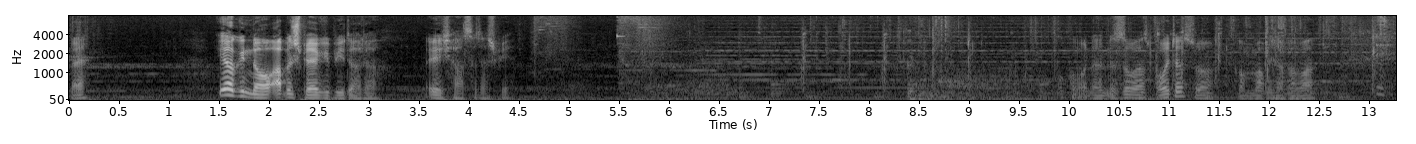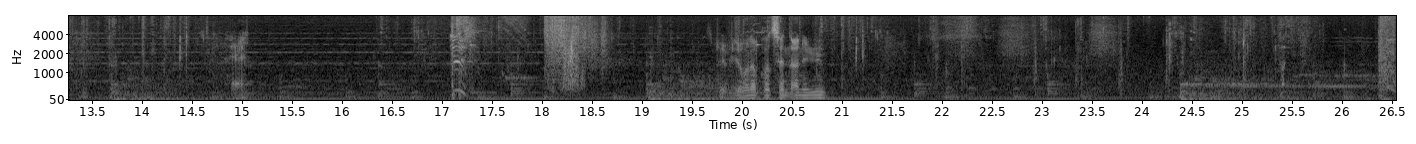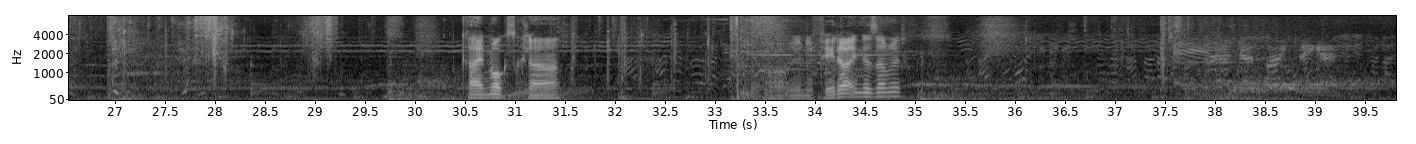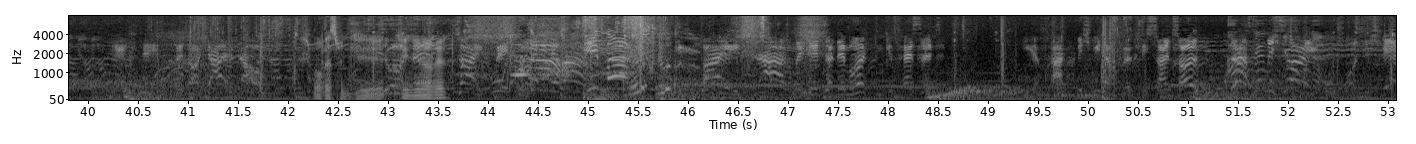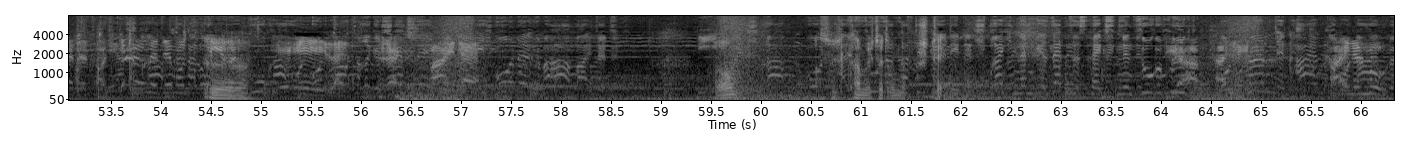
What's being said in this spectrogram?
Hä? Ja, genau, ab ins Sperrgebiet, Alter. Ich hasse das Spiel. Dann ist sowas. Brauche ich? So, komm, mach ich einfach mal. Hä? Das wird wieder 100% anonym. Kein Mox, klar. So, haben wir eine Feder eingesammelt? Den hier noch. Beiden Arme hinter dem Rücken gefesselt. Ihr fragt mich, wie das möglich sein soll. Lasst mich frei und ich werde euch gerne demonstrieren. Äh, warum? Ich kann mich da drin verstecken. den entsprechenden Gesetzestexten hinzugefügt keinen Mut,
